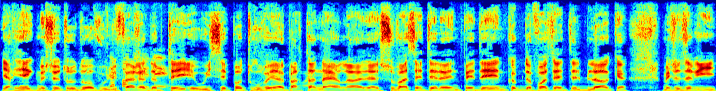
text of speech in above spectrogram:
il y a rien que M. Trudeau a voulu Ça faire adopter et où il s'est pas trouvé un partenaire. Là. Euh, Souvent, été le NPD, une couple de fois, ça a été le Bloc. Mais je veux dire, il,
